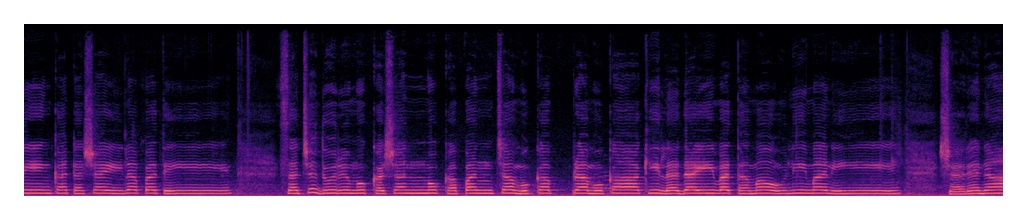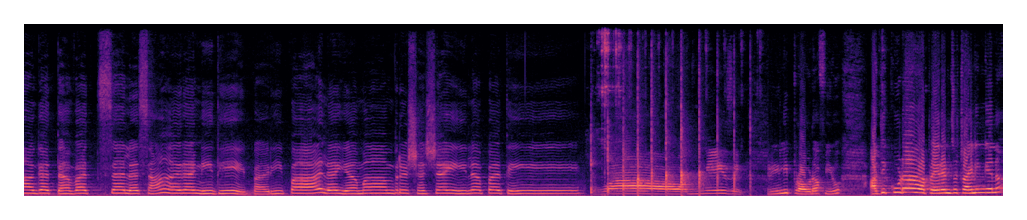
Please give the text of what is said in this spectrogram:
వెంకటశైలపతే. సచదుర్ముఖ షణ్ముఖ పంచముఖ ప్రముఖాఖిల దైవత మౌలిమణి శరణాగత వత్సల సారనిధే పరిపాలయ మాం వృషశైలపతే wow amazing really proud of you అది కూడా పేరెంట్స్ ట్రైనింగ్ ఏనా?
